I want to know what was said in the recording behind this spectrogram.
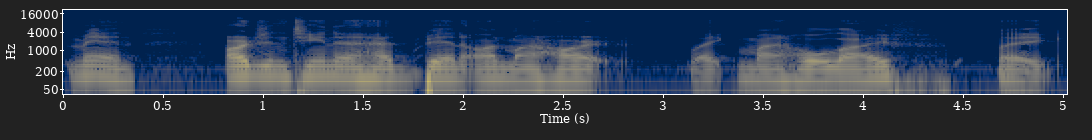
man, Argentina had been on my heart like my whole life. Like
